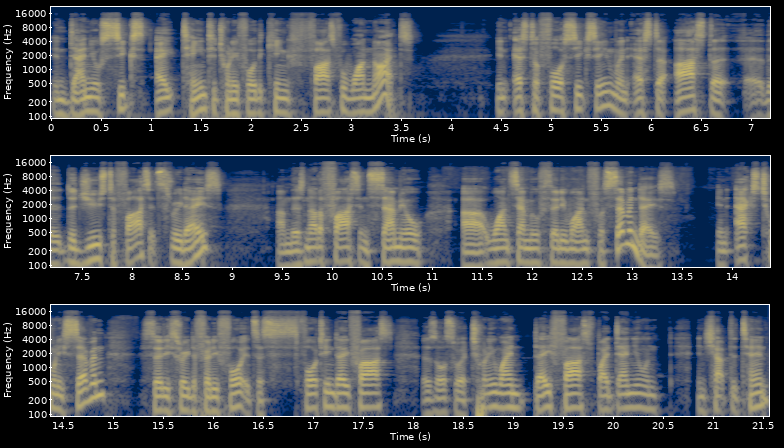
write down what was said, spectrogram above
In Daniel 6, 18 to 24, the king fasts for one night. In Esther 4, 16, when Esther asked the, uh, the, the, Jews to fast, it's three days. Um, there's another fast in Samuel, uh, 1 Samuel 31 for seven days. In Acts 27, 33 to 34, it's a 14 day fast. There's also a 21 day fast by Daniel in, in chapter 10.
